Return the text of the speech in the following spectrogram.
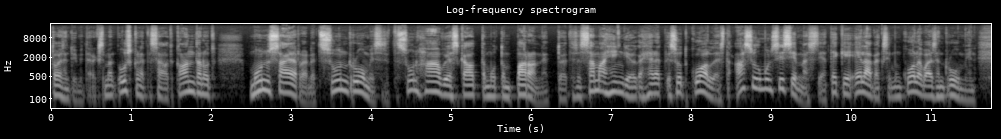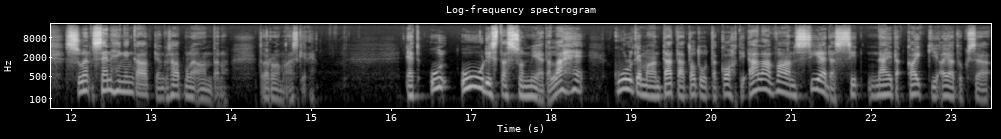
toisen tyypin terveeksi. Mä uskon, että sä oot kantanut mun sairaudet sun ruumissa, että sun haavujes kautta mut on parannettu. Että se sama henki, joka herätti sut kuolleesta, asuu mun sisimmässä ja tekee eläväksi mun kuolevaisen ruumiin sen hengen kautta, jonka sä oot mulle antanut. Toi roomalaiskirja. Että u- uudista sun mieltä. Lähe kulkemaan tätä totuutta kohti. Älä vaan siedä sit näitä kaikkia ajatuksia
